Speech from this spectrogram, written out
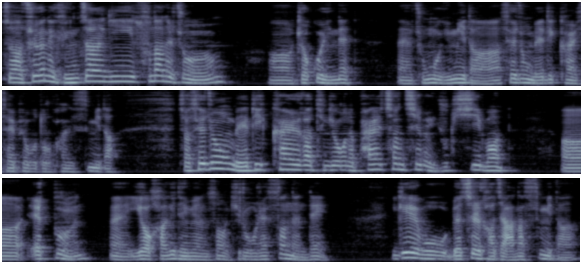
자, 최근에 굉장히 순환을 좀 어, 겪고 있는 네, 종목입니다. 세종 메디칼 살펴보도록 하겠습니다. 자, 세종 메디칼 같은 경우는 8,760원 어, 액분 네, 이어가게 되면서 기록을 했었는데 이게 뭐 며칠 가지 않았습니다.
